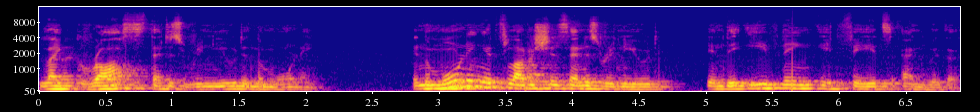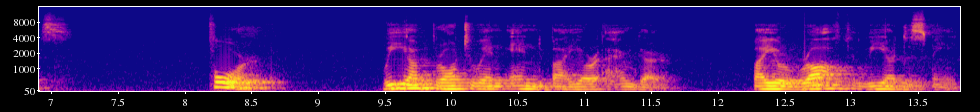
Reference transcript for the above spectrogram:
like grass that is renewed in the morning. In the morning it flourishes and is renewed. In the evening it fades and withers. For we are brought to an end by your anger. By your wrath we are dismayed.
